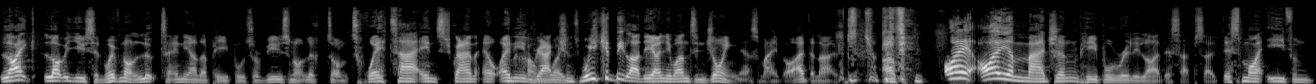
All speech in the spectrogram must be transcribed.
like like what you said, we've not looked at any other people's reviews, not looked on Twitter, Instagram, or any Can't reactions. We could be like the only ones enjoying this, maybe. I don't know. Um, I I imagine people really like this episode. This might even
